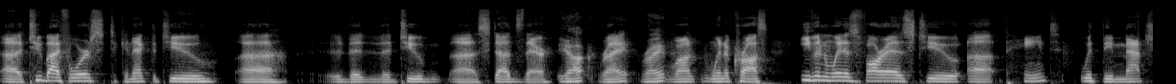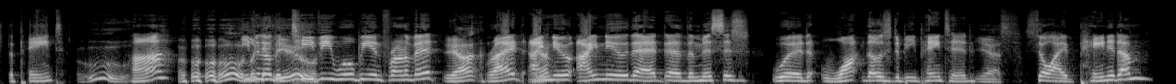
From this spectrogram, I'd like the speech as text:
uh, two by fours to connect the two uh, the the two uh, studs there. Yeah. Right. Right. Went across. Even went as far as to uh, paint with the match the paint. Ooh. Huh? Ooh, Even though the you. TV will be in front of it. Yeah. Right. I knew. I knew that uh, the missus would want those to be painted. Yes. So I painted them.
